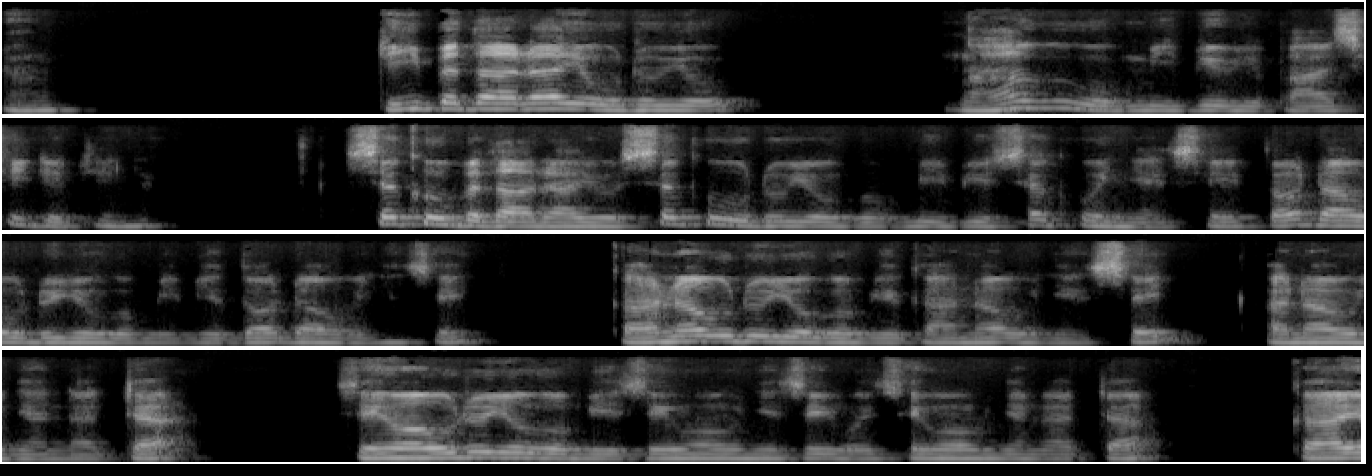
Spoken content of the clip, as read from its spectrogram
နော်ဒီပ္ပတာရောဝုထုရော ၅ခုကိုမိပြုပြီးဘာစိတ်တွေဖြစ်လဲစကုပတာရာယုစကုဥဒုယုကိုမိပြီးစကုဉ္ဉ္စေသောတာဥဒုယုကိုမိပြီးသောတာဥဉ္ဉ္စေကာဏဥဒုယုကိုမိကာဏဥဉ္ဉ္စေကာဏဥဉ္ဉ္နာတဇေဝဥဒုယုကိုမိဇေဝဥဉ္ဉ္စေဝဇေဝဥဉ္ဉ္နာတကာယ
